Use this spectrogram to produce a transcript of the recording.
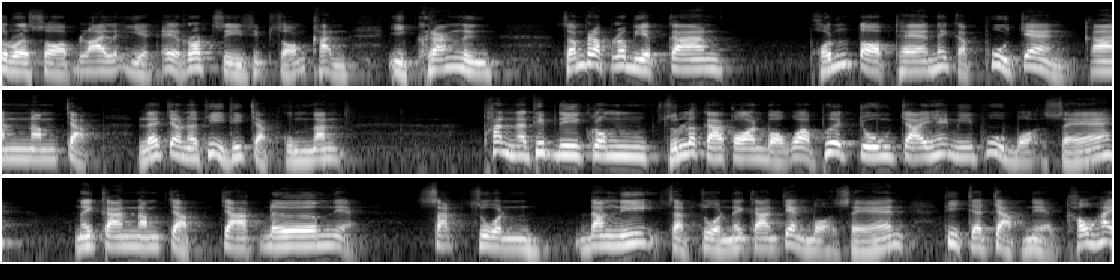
ตรวจสอบรายละเอียดไอ้รถ 42 คันอีกครั้งหนึ่งสำหรับระเบียบการผลตอบแทนให้กับผู้แจ้งการนำจับ และเจ้าหน้าที่ที่จับกลุ่มนั้น ท่านอธิบดีกรมศุลกากรบอกว่าเพื่อจูงใจให้มีผู้เบาะแสในการนำจับจากเดิมเนี่ยสัดส่วนดังนี้สัดส่วนในการแจ้งเบาะแสที่จะจับเนี่ยเขาให้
